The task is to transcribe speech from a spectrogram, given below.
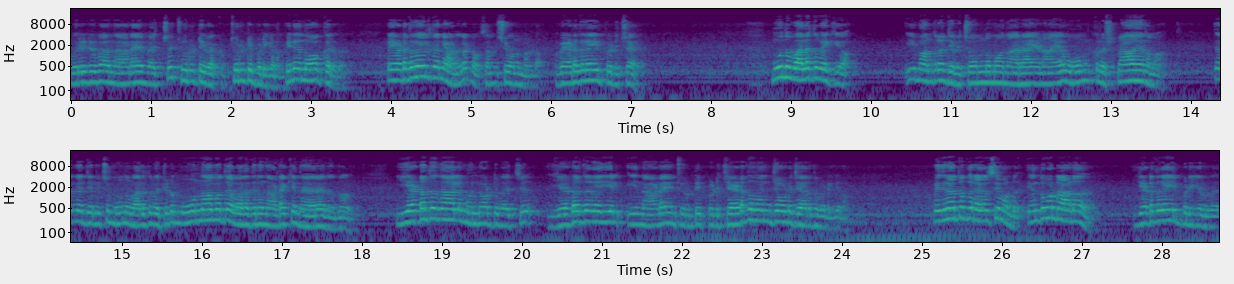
ഒരു രൂപ നാണയം വെച്ച് ചുരുട്ടി വെക്കണം ചുരുട്ടി പിടിക്കണം. പിന്നെ നോക്കരുത്. അപ്പോൾ ഇടത് കൈയിൽ തന്നെയാണ് കേട്ടോ? സംശയമൊന്നും വേണ്ട. അപ്പോൾ ഇടത് കൈയിൽ പിടിച്ച് മൂന്ന് വലത്ത് വയ്ക്കുക. ഈ മന്ത്രം ജപിച്ച്. ഓം നമോ നാരായണായ ഓം കൃഷ്ണായ നമ. ഇതൊക്കെ ജപിച്ച് മൂന്ന് വലത്ത് വെച്ചിട്ട് മൂന്നാമത്തെ വലത്തിന് നടയ്ക്ക് നേരെ നിന്ന് ഇടത് കാൽ മുന്നോട്ട് വെച്ച് ഇടത് കൈയിൽ ഈ നാണയം ചുരുട്ടി പിടിച്ച് ഇടത് നെഞ്ചോട് ചേർത്ത് പിടിക്കണം. അപ്പോൾ ഇതിനകത്തൊക്കെ രഹസ്യമുണ്ട്. എന്തുകൊണ്ടാണ് ഇടത് കൈയിൽ പിടിക്കുന്നത്?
